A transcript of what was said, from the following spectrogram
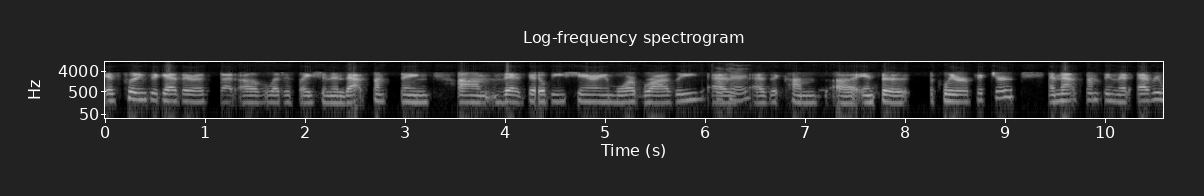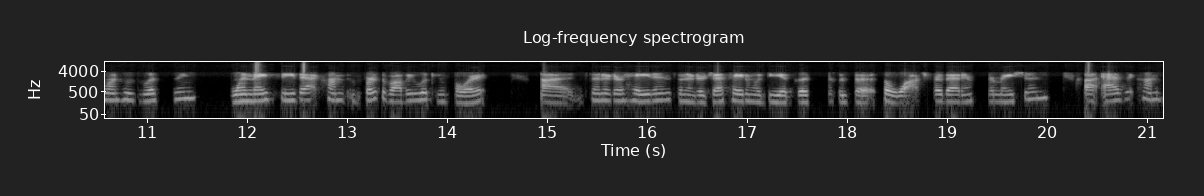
is putting together a set of legislation, and that's something um, that they'll be sharing more broadly as, Okay. as it comes uh, into a clearer picture. And that's something that everyone who's listening, when they see that come, first of all, be looking for it. Uh, Senator Hayden, Senator Jeff Hayden would be a good person to, to watch for that information. Uh, as it comes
